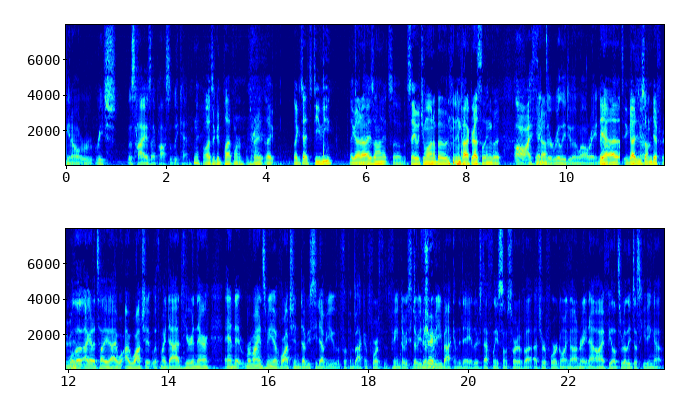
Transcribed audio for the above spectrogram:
you know, r- reach as high as I possibly can. Yeah, well, that's a good platform, right? like like I said, it's TV. They got eyes on it. So say what you want about Impact Wrestling, but Oh, I think know? they're really doing well right now. yeah, you got to do something different. Well, right? I got to tell you, I, I watch it with my dad here and there, and it reminds me of watching WCW, flipping back and forth between WCW and WWE back in the day. There's definitely some sort of uh, a turf war going on right now. I feel it's really just heating up.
